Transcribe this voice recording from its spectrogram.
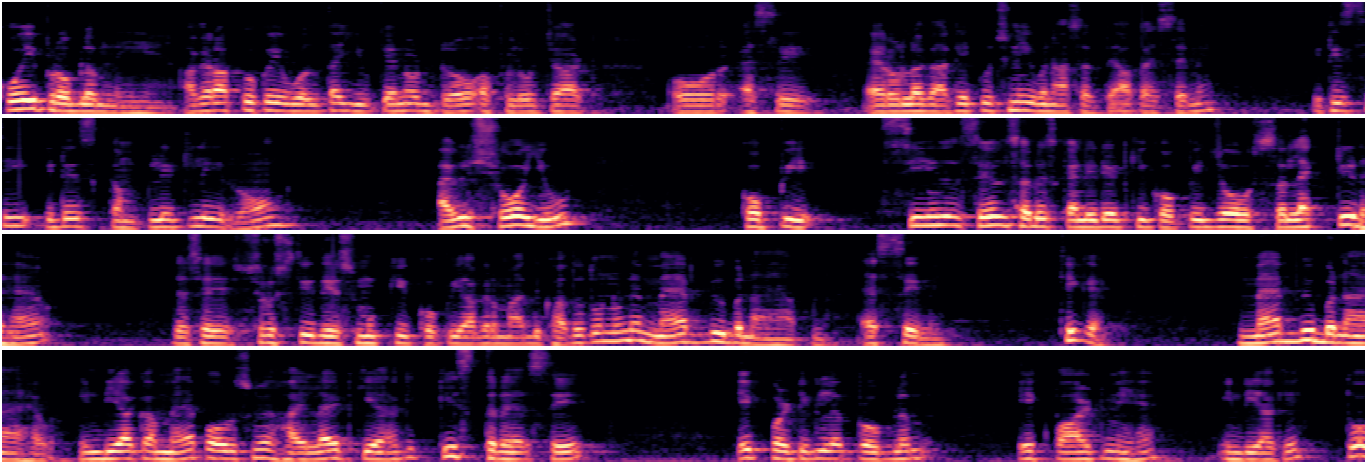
कोई प्रॉब्लम नहीं है। अगर आपको कोई बोलता है you can not draw a flow chart और ऐसे एरो लगा के कुछ नहीं बना सकते आप ऐसे में it is see it is completely wrong I will show you copy सील सिविल सर्विस कैंडिडेट की कॉपी जो सेलेक्टेड हैं। जैसे सृष्टि देशमुख की कॉपी अगर मैं दिखा दूँ तो उन्होंने मैप भी बनाया अपना, ऐसे में। ठीक है? मैप भी बनाया है। इंडिया का मैप और उसमें हाईलाइट किया है कि किस तरह से एक पर्टिकुलर प्रॉब्लम एक पार्ट में है। इंडिया के तो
